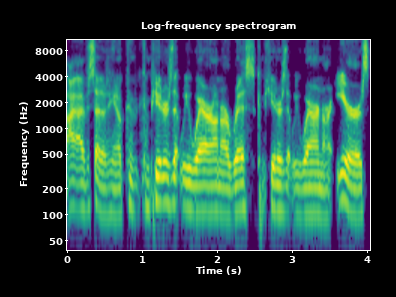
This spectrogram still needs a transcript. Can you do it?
I've said, you know, computers that we wear on our wrists, computers that we wear in our ears,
